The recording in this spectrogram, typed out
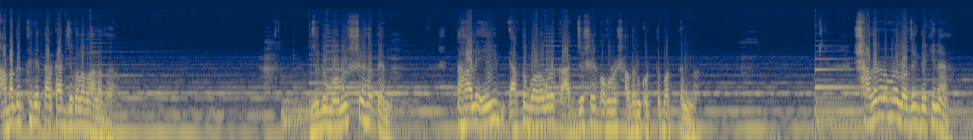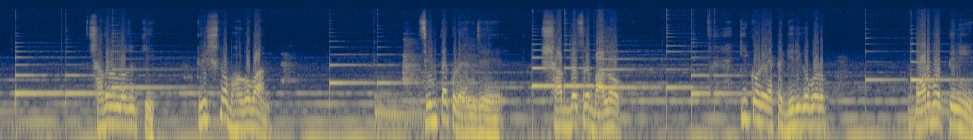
আমাদের থেকে তার কার্যকলাপ আলাদা। যদি মনুষ্য হতেন, তাহলে এই এত বড় বড় কার্য সে কখনো সাধন করতে পারতেন না। সাধারণ আমরা লজিক দেখি না। সাধারণ লজিক কি? কৃষ্ণ ভগবান চিন্তা করেন যে সাত বছরের বালক কি করে একটা গিরিগোবর পর্বত তিনি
